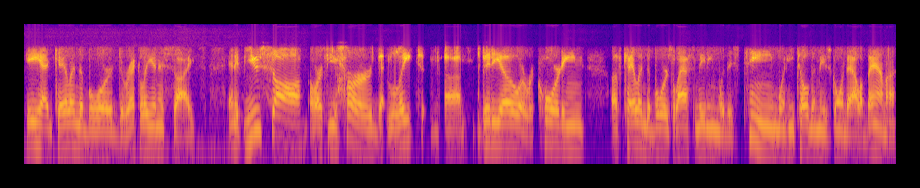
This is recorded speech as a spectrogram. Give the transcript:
He had Kalen DeBoer directly in his sights. And if you saw or if you heard that leaked uh, video or recording of Kalen DeBoer's last meeting with his team when he told them he was going to Alabama,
